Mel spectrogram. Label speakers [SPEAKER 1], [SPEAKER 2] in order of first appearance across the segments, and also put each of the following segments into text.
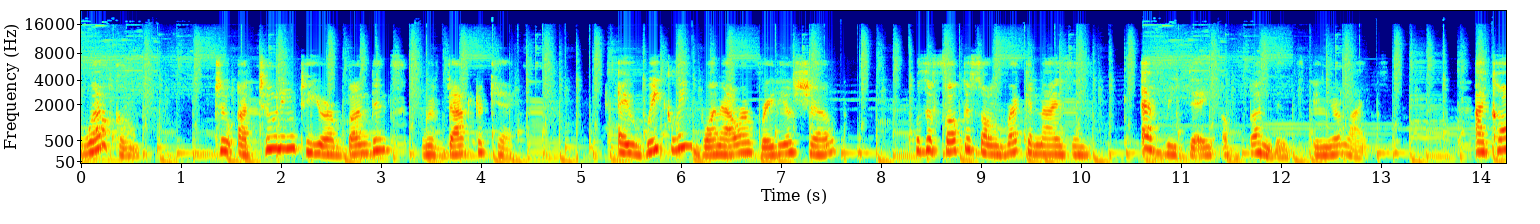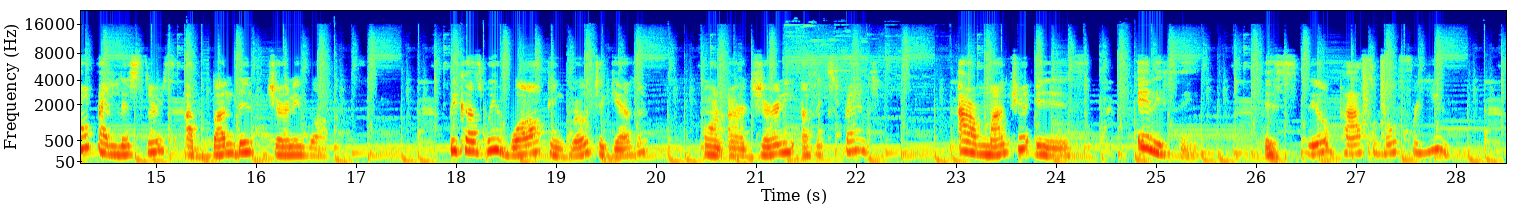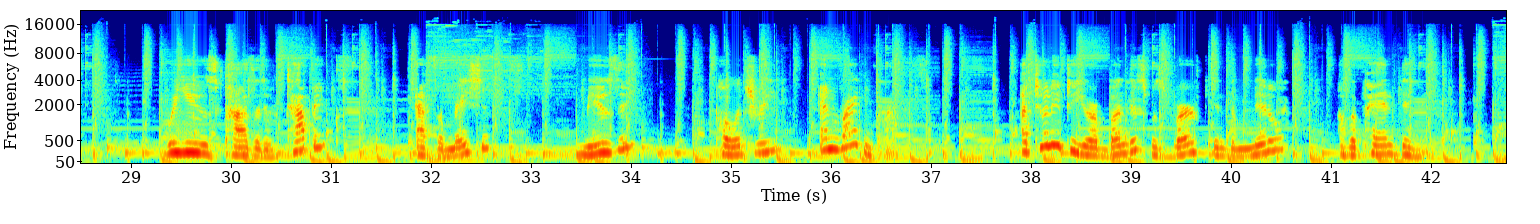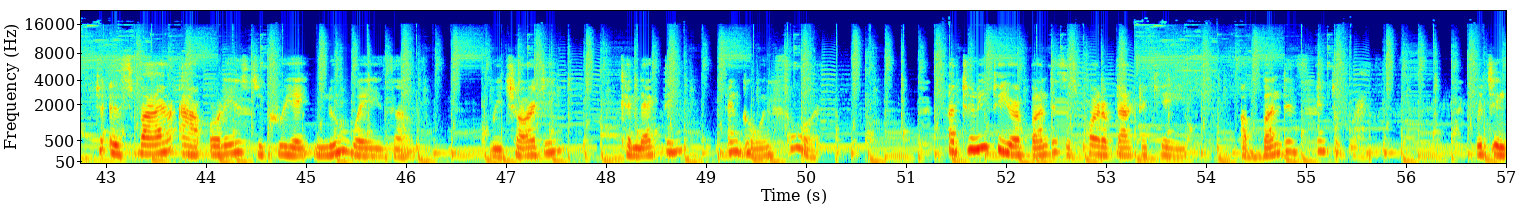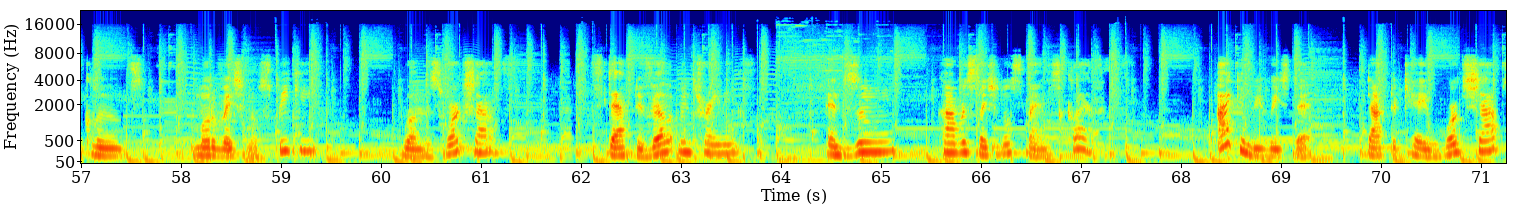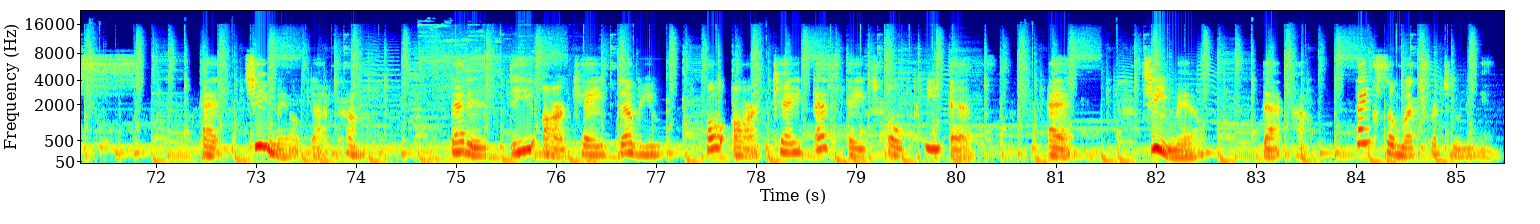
[SPEAKER 1] Welcome to Attuning to Your Abundance with Dr. K, a weekly one hour radio show with a focus on recognizing everyday abundance in your life. I call my listeners Abundant Journey Walkers because we walk and grow together on our journey of expansion. Our mantra is anything is still possible for you. We use positive topics, affirmations, music, poetry, and writing prompts. Attuning to Your Abundance was birthed in the middle of a pandemic to inspire our audience to create new ways of recharging, connecting, and going forward. Attuning to Your Abundance is part of Dr. K's Abundance Enterprise, which includes motivational speaking, wellness workshops, staff development trainings, and Zoom conversational Spanish classes. I can be reached at drkworkshops at gmail.com. That is D R K W O R K S H O P S at gmail.com. Thanks so much for tuning in.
